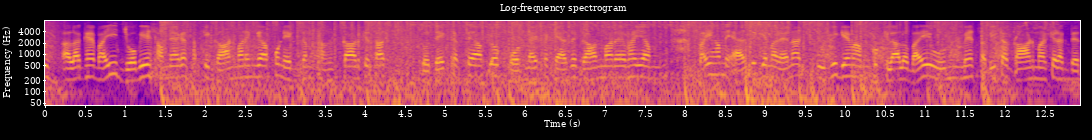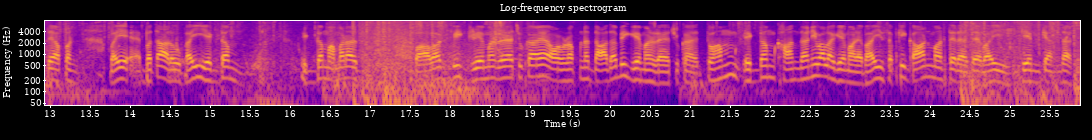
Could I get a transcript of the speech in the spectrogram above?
कुछ अलग है भाई। जो भी सामने आएगा, सबकी गांड मारेंगे अपन एकदम संस्कार के साथ। तो देख सकते हैं आप लोग फोर्टनाइट में कैसे गांड मारे हैं भाई हम। भाई हम ऐसे गेमर है ना कुछ भी गेम हमको खिला लो भाई। उनमें सभी का गांड मार के रख देते हैं अपन। भाई, बता रहा हूँ भाई, एकदम एकदम हमारा बाबा भी गेमर रह चुका है और अपना दादा भी गेमर रह चुका है। तो हम एकदम खानदानी वाला गेमर है भाई, सबकी गांड मारते रहते हैं भाई गेम के अंदर।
